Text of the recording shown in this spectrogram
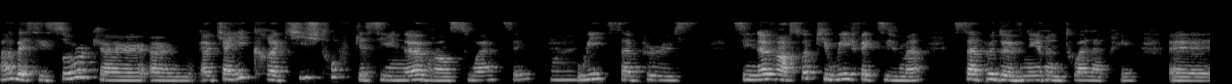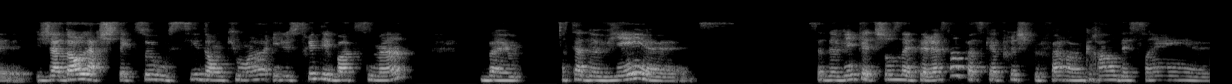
Ah, ben, c'est sûr qu'un un, un, cahier de croquis, je trouve que c'est une œuvre en soi, tu sais. Oui, ça peut, c'est une œuvre en soi. Puis oui, effectivement, ça peut devenir une toile après. Euh, J'adore l'architecture aussi. Donc, moi, illustrer des bâtiments, ben, ça devient, euh, ça devient quelque chose d'intéressant parce qu'après, je peux faire un grand dessin euh,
